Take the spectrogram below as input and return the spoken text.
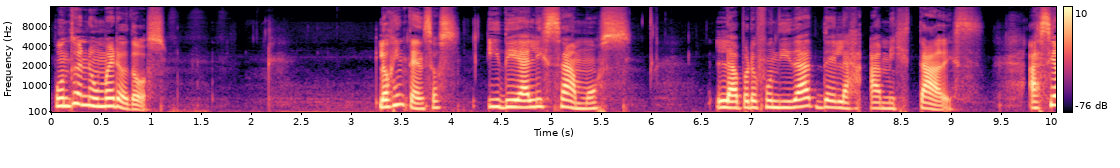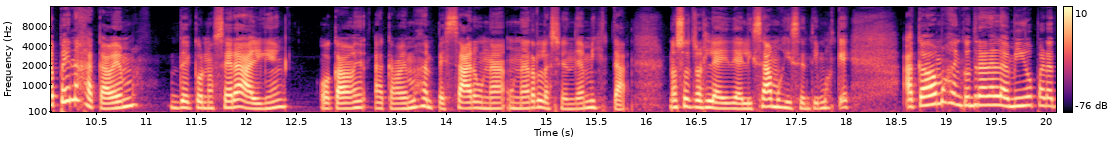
Punto número dos. Los intensos idealizamos la profundidad de las amistades. Así apenas acabemos de conocer a alguien o acabemos de empezar una, una relación de amistad, nosotros la idealizamos y sentimos que acabamos de encontrar al amigo para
